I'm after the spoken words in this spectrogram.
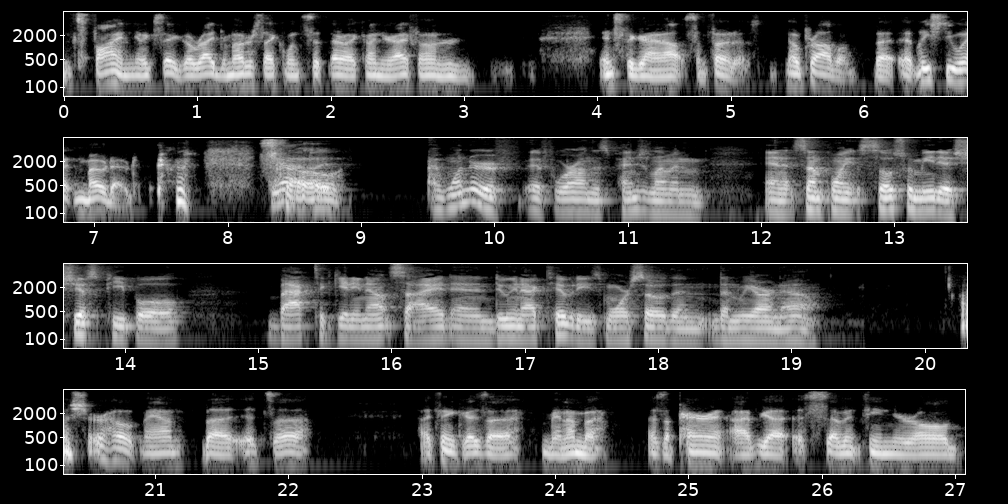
it's fine. Like say go ride your motorcycle and sit there like on your iPhone Instagram out some photos. No problem. But at least you went and motoed. so yeah, I wonder if if we're on this pendulum and and at some point social media shifts people back to getting outside and doing activities more so than than we are now. I sure hope, man. But it's a, uh, I think as a, I mean, I'm a as a parent, I've got a 17 year old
